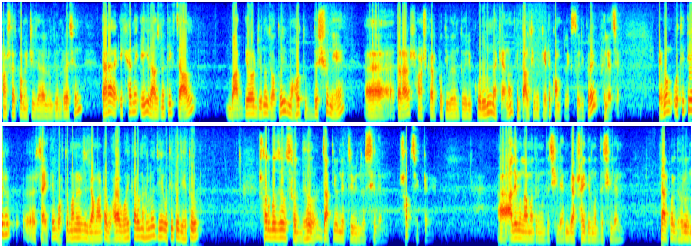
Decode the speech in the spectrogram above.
সংস্কার কমিটির যারা লোকজন রয়েছেন, তারা এখানে এই রাজনৈতিক চাল বাদ দেওয়ার জন্য যতই মহৎ উদ্দেশ্য নিয়ে তারা সংস্কার প্রতিবেদন তৈরি করুন না কেন, কিন্তু আলটিমেটলি এটা কমপ্লেক্স তৈরি করে ফেলেছে। এবং অতীতের চাইতে বর্তমানের জামাটা ভয়াবহ কারণ হলো যে অতীতে যেহেতু সর্বজন শ্রদ্ধেয় জাতীয় নেতৃবৃন্দ ছিলেন, সব সেক্টরে আলিমুল আমাদের মধ্যে ছিলেন, ব্যবসায়ীদের মধ্যে ছিলেন তারপরে ধরুন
